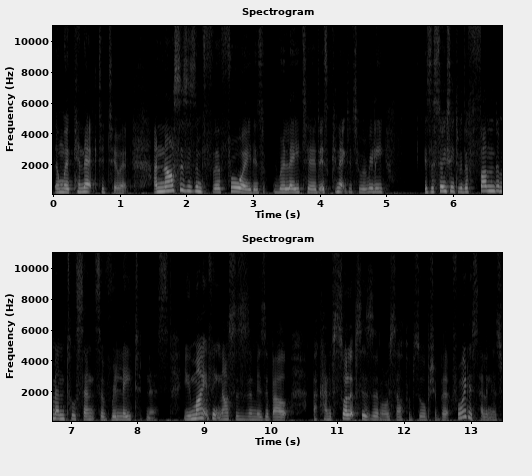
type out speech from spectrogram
then we're connected to it. And narcissism for Freud is related, is connected to a really, is associated with a fundamental sense of relatedness. You might think narcissism is about a kind of solipsism or self absorption, but Freud is telling us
